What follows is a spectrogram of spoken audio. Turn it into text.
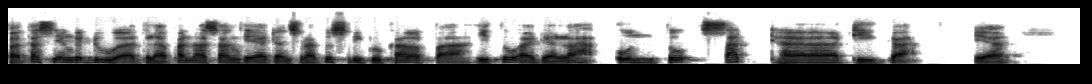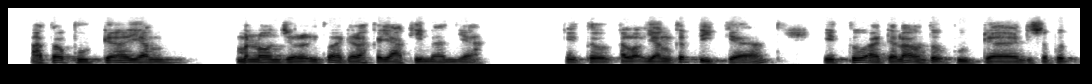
Batas yang kedua, 8 asangkaya dan 100 ribu kalpa itu adalah untuk sadhadika, ya, atau Buddha yang menonjol itu adalah keyakinannya. Gitu. Kalau yang ketiga itu adalah untuk Buddha yang disebut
